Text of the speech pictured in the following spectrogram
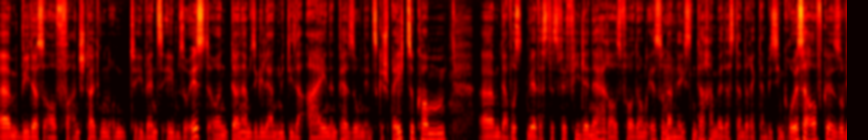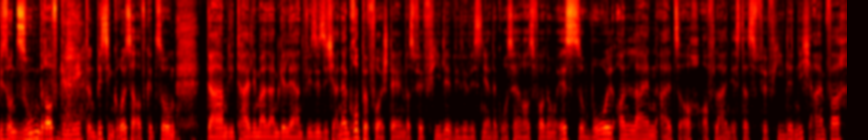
ähm, wie das auf Veranstaltungen und Events ebenso ist. Und dann haben sie gelernt, mit dieser einen Person ins Gespräch zu kommen. Ähm, da wussten wir, dass das für viele eine Herausforderung ist. Und mhm. am nächsten Tag haben wir das dann direkt ein bisschen größer aufge, so wie so ein Zoom draufgelegt und ein bisschen größer aufgezogen. Da haben die Teilnehmer dann gelernt, wie sie sich einer Gruppe vorstellen, was für viele, wie wir wissen, ja eine große Herausforderung ist. Sowohl online als auch offline ist das für viele nicht einfach,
